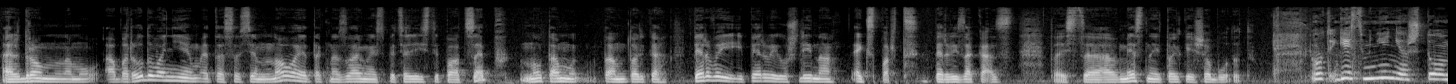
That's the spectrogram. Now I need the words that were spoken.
аэродромному оборудованию. Это совсем новое, так называемые специалисты по ЦЕП. Ну, там, там только первые, и первые ушли на экспорт, первый заказ. То есть местные только еще будут. Вот есть мнение, что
